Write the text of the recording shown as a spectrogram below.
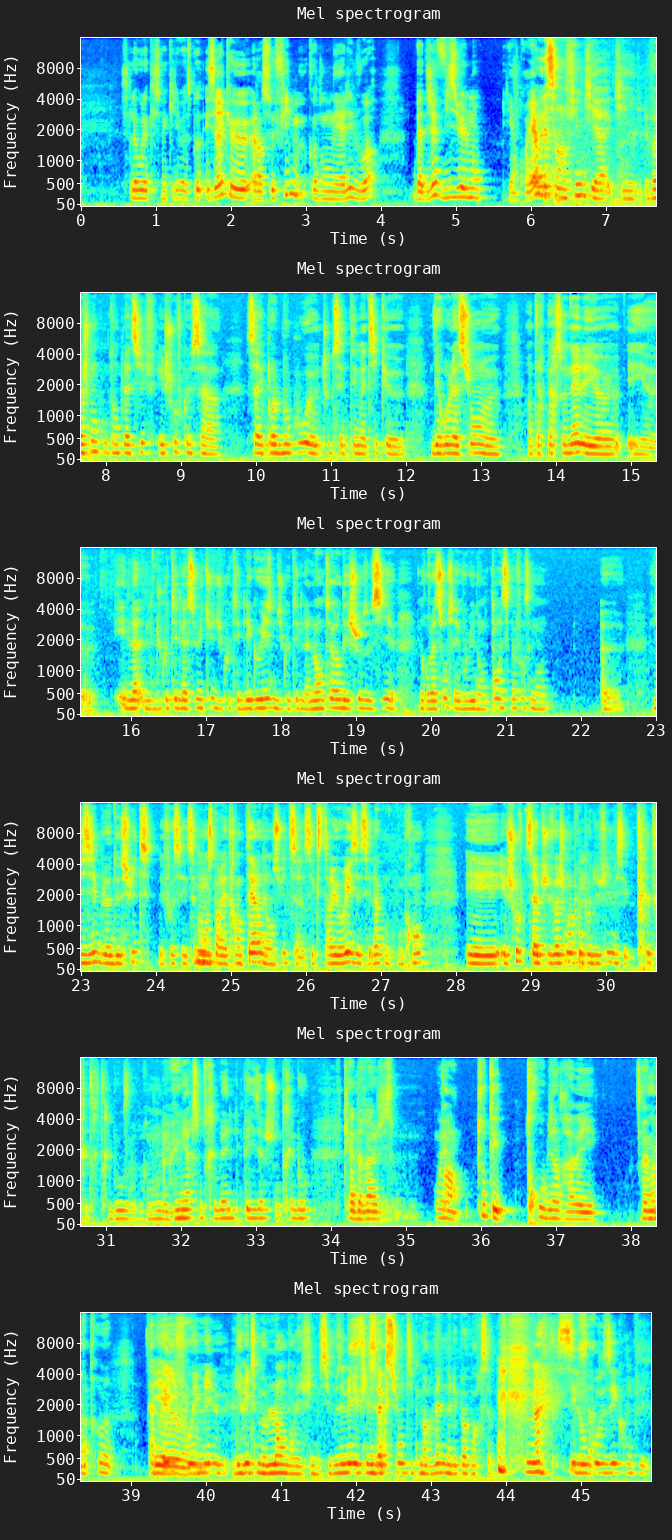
C'est là où la question d'équilibre se pose. Et c'est vrai que, alors ce film, quand on est allé le voir, bah déjà visuellement, il est incroyable. Ouais, c'est un film qui, a, qui est vachement contemplatif et je trouve que ça, ça épaule beaucoup euh, toute cette thématique euh, des relations euh, interpersonnelles et, euh, et, et la- du côté de la solitude, du côté de l'égoïsme, du côté de la lenteur des choses aussi. euh, Une relation, ça évolue dans le temps et c'est pas forcément euh, visible de suite. Des fois, ça Mm. commence par être interne et ensuite ça s'extériorise et c'est là qu'on comprend. Et, et je trouve que ça appuie vachement le propos du film et c'est très très très très beau. Vraiment, les lumières sont très belles, les paysages sont très beaux. Les cadrages, ils sont. Ouais. Enfin, tout est trop bien travaillé. Vraiment. Voilà. Trop bien. Après, il euh, faut aimer le- les rythmes lents dans les films. Si vous aimez les films d'action type Marvel, n'allez pas voir ça. C'est l'opposé complet.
